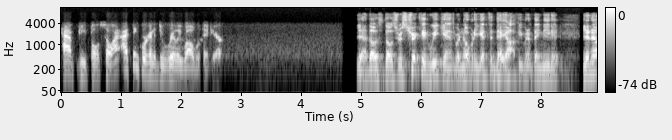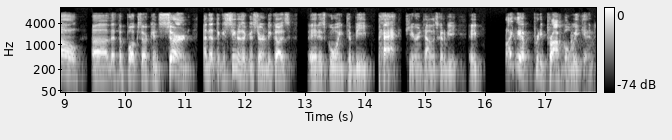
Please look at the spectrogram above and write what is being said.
have people. So I, I think we're going to do really well with it here. Yeah, those those restricted weekends where nobody gets a day off, even if they need it. You know uh, that the books are concerned and that the casinos are concerned because it is going to be packed here in town. It's going to be a likely a pretty profitable weekend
